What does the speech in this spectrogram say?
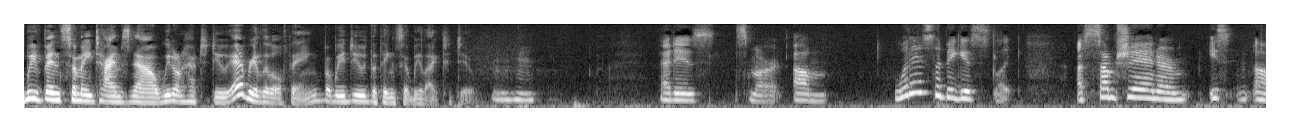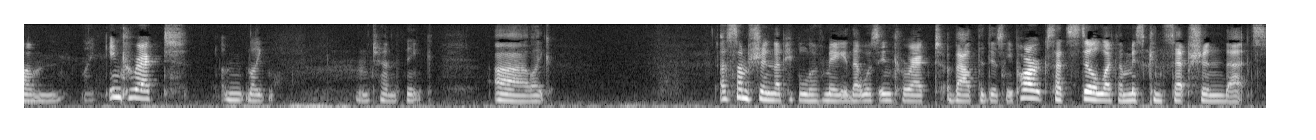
we've been so many times now, we don't have to do every little thing, but we do the things that we like to do. Mm-hmm. That is smart. Um, what is the biggest like assumption or is um like incorrect um, like I'm trying to think uh like assumption that people have made that was incorrect about the Disney parks that's still like a misconception that's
